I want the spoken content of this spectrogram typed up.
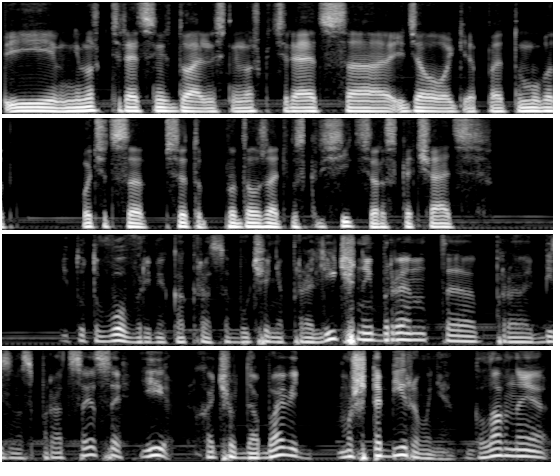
и немножко теряется индивидуальность, немножко теряется идеология. Поэтому вот хочется все это продолжать воскресить, раскачать, и тут вовремя как раз обучение про личный бренд, э, про бизнес-процессы. И хочу добавить масштабирование. Главное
